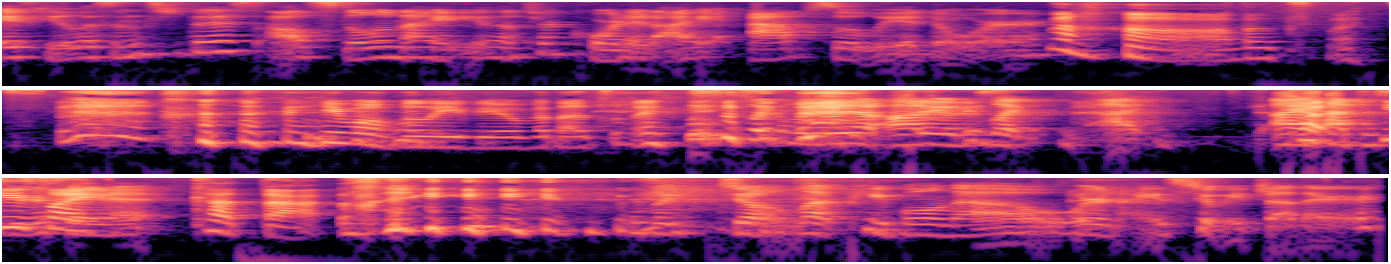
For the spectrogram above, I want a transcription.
if he listens to this, I'll still deny it even it's recorded. I absolutely adore. Oh, that's nice. he won't believe you, but that's nice. It's like literally that audio. He's like, I, I had to He's like, it. cut that. He's like, don't let people know we're nice to each other.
